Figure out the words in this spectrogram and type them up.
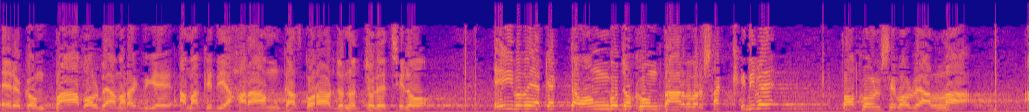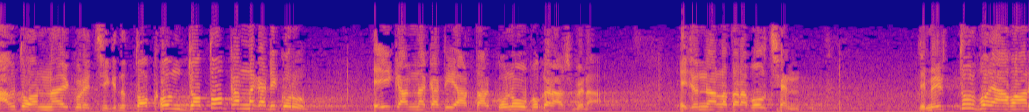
এরকম পা বলবে, আমার একদিকে আমাকে দিয়ে হারাম কাজ করার জন্য চলেছিল এইভাবে এক একটা অঙ্গ যখন তার ব্যাপারে সাক্ষী দিবে, তখন সে বলবে, আল্লাহ, আমি তো অন্যায় করেছি, কিন্তু তখন যত কান্নাকাটি করুক, এই কান্নাকাটি আর তার কোনো উপকার আসবে না। এই জন্য আল্লাহ তারা বলছেন যে, মৃত্যুর পরে আবার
